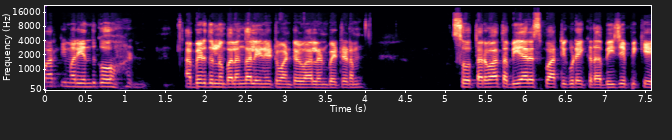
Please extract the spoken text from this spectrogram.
పార్టీ మరి ఎందుకో అభ్యర్థులను బలంగా లేనటువంటి వాళ్ళని పెట్టడం. సో తర్వాత బీఆర్ఎస్ పార్టీ కూడా ఇక్కడ బీజేపీకి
